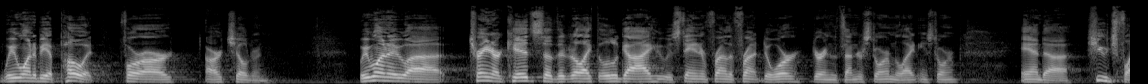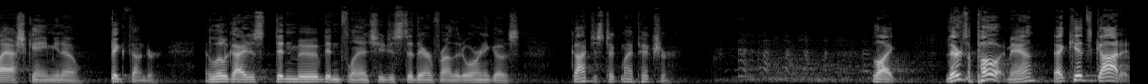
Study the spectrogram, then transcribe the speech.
We want to be a poet for our, our children. We want to uh, train our kids so that they're like the little guy who was standing in front of the front door during the thunderstorm, the lightning storm. And a uh, huge flash came, you know, big thunder. And the little guy just didn't move, didn't flinch. He just stood there in front of the door and he goes, God just took my picture. like, there's a poet, man. That kid's got it.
